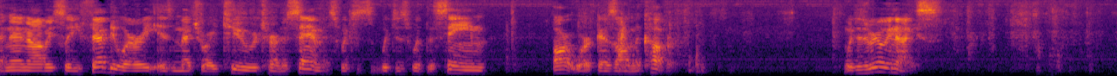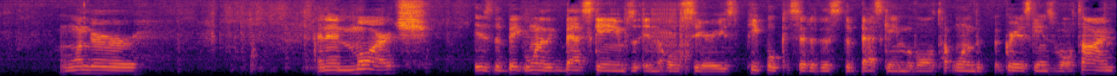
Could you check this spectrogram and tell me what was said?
And then obviously February is Metroid 2 Return of Samus, which is which is with the same artwork as on the cover. Which is really nice. I wonder. And then March is the big one of the best games in the whole series. People consider this the best game of all time, one of the greatest games of all time,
